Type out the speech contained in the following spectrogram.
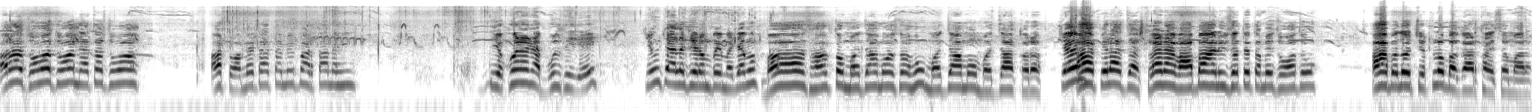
અરે જોવો જોવો નેતા જોવો. આ ટોમેટા તમે પડતા નહીં. દેખો ને ના ભૂલ થઈ જાય. કેવું ચાલે જયરામભાઈ મજામાં? બસ હાલ તો મજામાં છો. હું મજામાં મજા કરો? આ પેલા જસલાના વાબા આવ્યું છે તે તમે જોવો છો. આ બધો કેટલો બગાડ થાય છે મારા.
